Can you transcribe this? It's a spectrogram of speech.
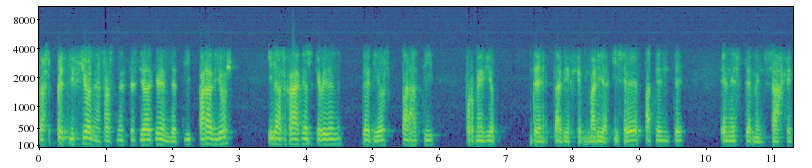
las peticiones, las necesidades que vienen de ti para Dios y las gracias que vienen de Dios para ti por medio de la Virgen María. Y se ve patente en este mensaje.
